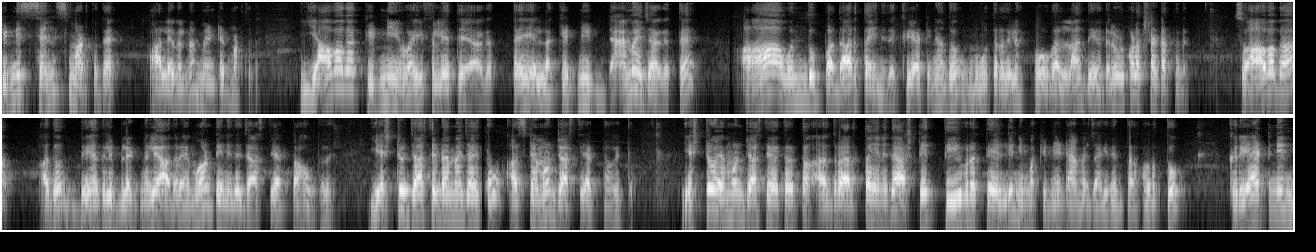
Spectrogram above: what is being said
ಕಿಡ್ನಿ ಸೆನ್ಸ್ ಮಾಡ್ತದೆ, ಆ ಲೆವೆಲ್ನ ಮೇಂಟೈನ್ ಮಾಡ್ತದೆ. ಯಾವಾಗ ಕಿಡ್ನಿ ವೈಫಲ್ಯತೆ ಆಗುತ್ತೆ ಎಲ್ಲ ಕಿಡ್ನಿ ಡ್ಯಾಮೇಜ್ ಆಗುತ್ತೆ, ಆ ಒಂದು ಪದಾರ್ಥ ಏನಿದೆ, ಕ್ರಿಯಾಟಿನ್, ಅದು ಮೂತ್ರದಲ್ಲಿ ಹೋಗಲ್ಲ, ದೇಹದಲ್ಲಿ ಉಳ್ಕೊಳಕ್ ಸ್ಟಾರ್ಟ್ ಆಗ್ತದೆ. ಸೊ ಆವಾಗ ಅದು ದೇಹದಲ್ಲಿ ಬ್ಲಡ್ನಲ್ಲಿ ನಲ್ಲಿ ಅದರ ಅಮೌಂಟ್ ಏನಿದೆ ಜಾಸ್ತಿ ಆಗ್ತಾ ಹೋಗ್ತದೆ. ಎಷ್ಟು ಜಾಸ್ತಿ ಡ್ಯಾಮೇಜ್ ಆಯಿತು, ಅಷ್ಟು ಅಮೌಂಟ್ ಜಾಸ್ತಿ ಆಗ್ತಾ ಹೋಯ್ತು. ಎಷ್ಟು ಅಮೌಂಟ್ ಜಾಸ್ತಿ ಆಗ್ತಾ ಹೋಯ್ತು, ಅದರ ಅರ್ಥ ಏನಿದೆ, ಅಷ್ಟೇ ತೀವ್ರತೆಯಲ್ಲಿ ನಿಮ್ಮ ಕಿಡ್ನಿ ಡ್ಯಾಮೇಜ್ ಆಗಿದೆ ಅಂತ ಹೊರತು ಕ್ರಿಯಾಟಿನಿನ್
